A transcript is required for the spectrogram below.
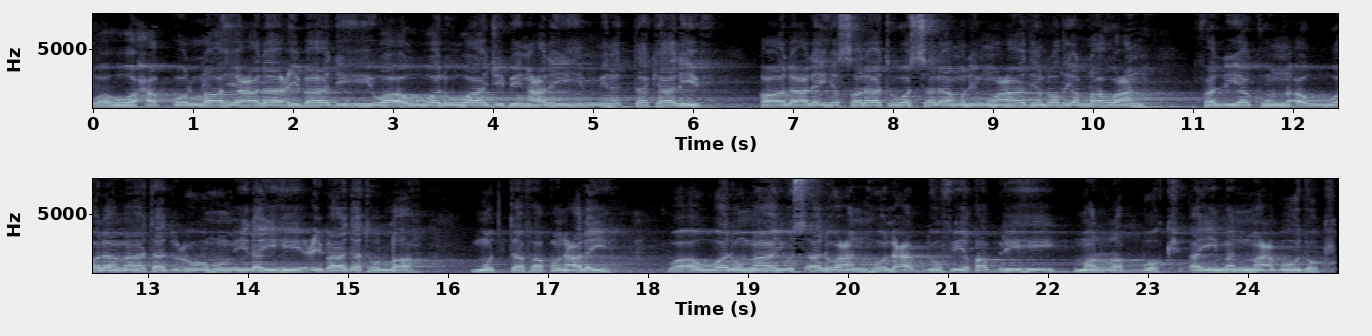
وهو حق الله على عباده وأول واجب عليهم من التكاليف. قال عليه الصلاة والسلام لمعاذ رضي الله عنه فليكن أول ما تدعوهم إليه عبادة الله. متفق عليه. وأول ما يسأل عنه العبد في قبره من ربك؟ أي من معبودك؟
